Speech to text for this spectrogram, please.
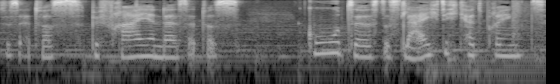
Es ist etwas Befreiendes, etwas Gutes, das Leichtigkeit bringt.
